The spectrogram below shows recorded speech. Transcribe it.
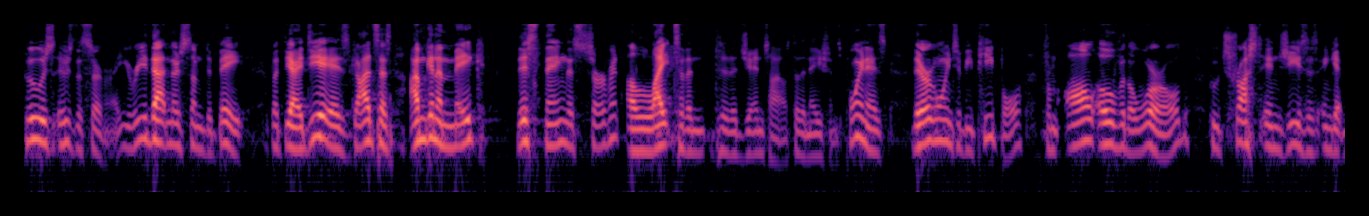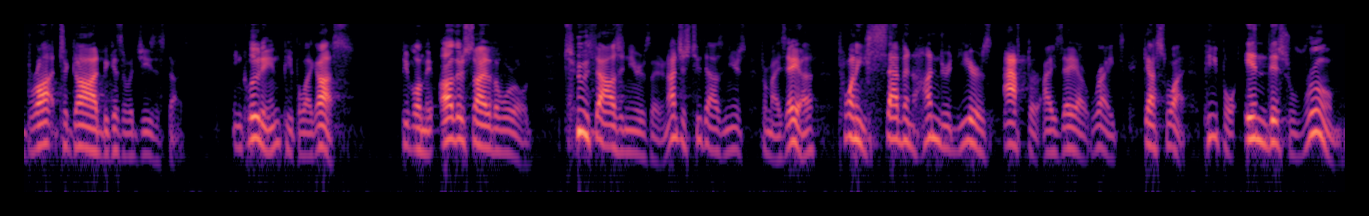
Who is, who's the servant? Right? You read that, and there's some debate. But the idea is God says, I'm going to make this thing, this servant, a light to the, to the Gentiles, to the nations. Point is, there are going to be people from all over the world who trust in Jesus and get brought to God because of what Jesus does, including people like us, people on the other side of the world, 2,000 years later. Not just 2,000 years from Isaiah, 2,700 years after Isaiah writes. Guess what? People in this room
